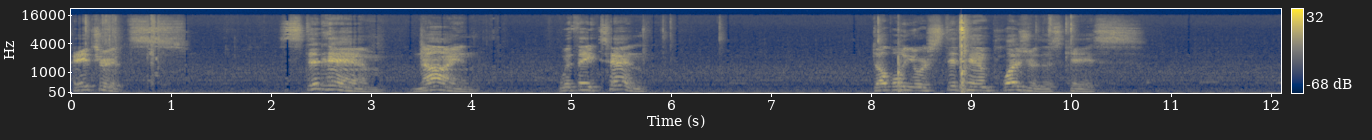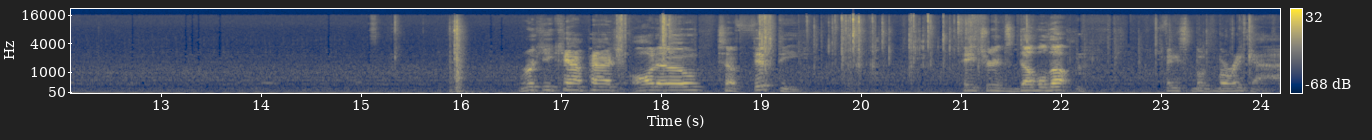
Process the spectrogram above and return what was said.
Patriots. Stidham, 9 with a 10. Double your Stidham pleasure this case. Rookie cap patch auto to 50. Patriots doubled up. Facebook Barika.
